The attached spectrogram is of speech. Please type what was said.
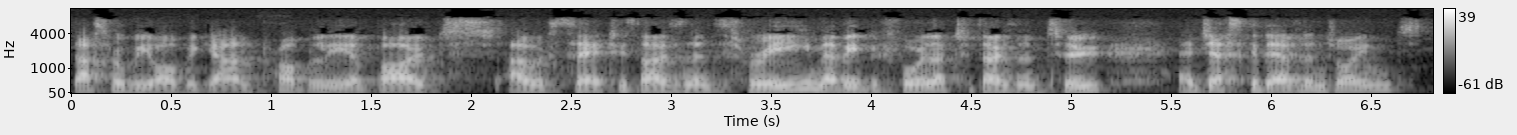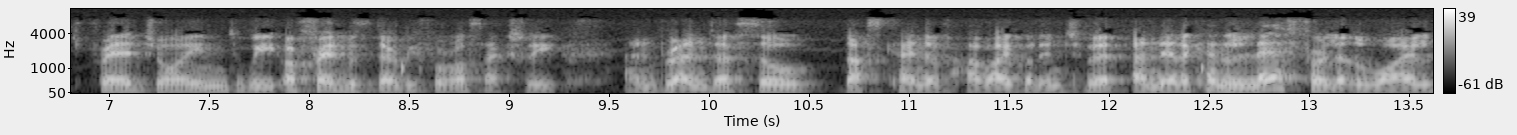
That's where we all began. Probably about, I would say, 2003, maybe before that, 2002. Uh, Jessica Devlin joined. Fred joined. We, or Fred was there before us actually, and Brenda. So that's kind of how I got into it. And then I kind of left for a little while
